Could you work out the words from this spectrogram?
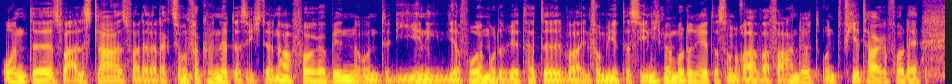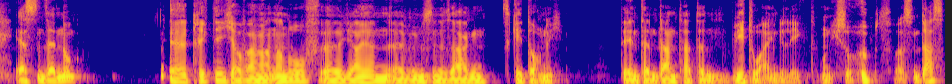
Und äh, es war alles klar, es war der Redaktion verkündet, dass ich der Nachfolger bin und diejenige, die da vorher moderiert hatte, war informiert, dass sie nicht mehr moderiert. Das Honorar war verhandelt und vier Tage vor der ersten Sendung äh, kriegte ich auf einmal einen Anruf, äh, Jajan, äh, wir müssen dir sagen, es geht doch nicht. Der Intendant hat ein Veto eingelegt. Und ich so, hübs, was ist denn das?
